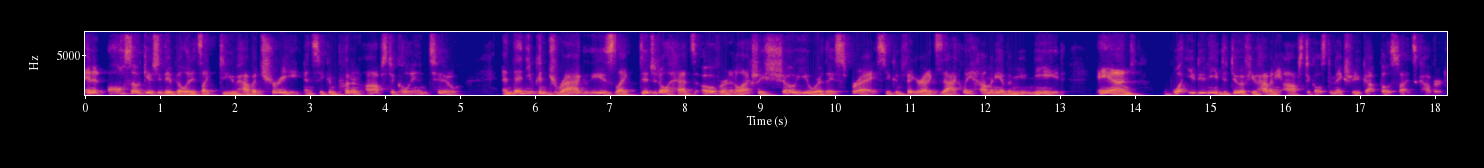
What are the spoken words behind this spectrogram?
And it also gives you the ability. It's like, do you have a tree? And so you can put an obstacle in too. And then you can drag these like digital heads over and it'll actually show you where they spray. So you can figure out exactly how many of them you need and what you do need to do if you have any obstacles to make sure you've got both sides covered.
